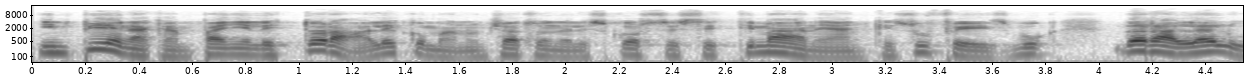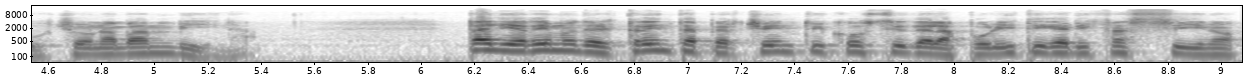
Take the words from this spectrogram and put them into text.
in piena campagna elettorale, come annunciato nelle scorse settimane anche su Facebook, darà alla luce una bambina. Taglieremo del 30% i costi della politica di Fassino,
